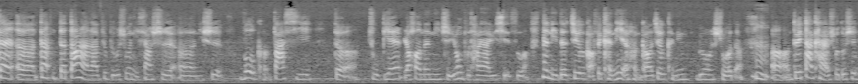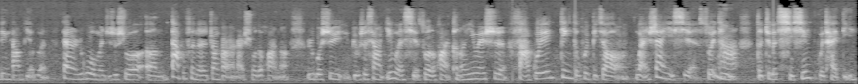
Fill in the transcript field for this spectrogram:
但呃，但但当然了，就比如说你像是呃，你是 Vogue 巴西。的主编，然后呢，你只用葡萄牙语写作，那你的这个稿费肯定也很高，这个肯定不用说的。嗯，呃，对于大咖来说都是另当别论。但如果我们只是说，嗯，大部分的撰稿人来说的话呢，如果是比如说像英文写作的话，可能因为是法规定的会比较完善一些，所以它的这个起薪不会太低。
